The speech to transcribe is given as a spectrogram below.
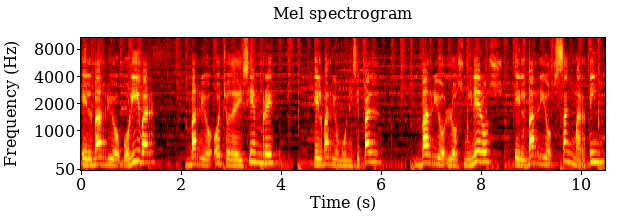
el barrio Bolívar, barrio 8 de diciembre, el barrio municipal, barrio Los Mineros, el barrio San Martín,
